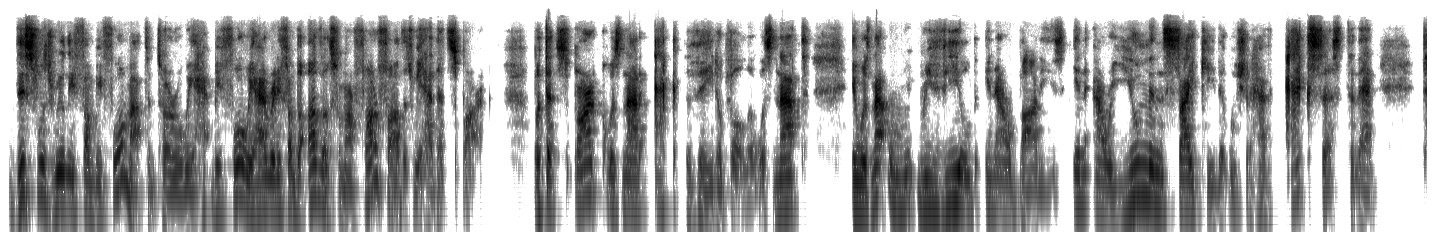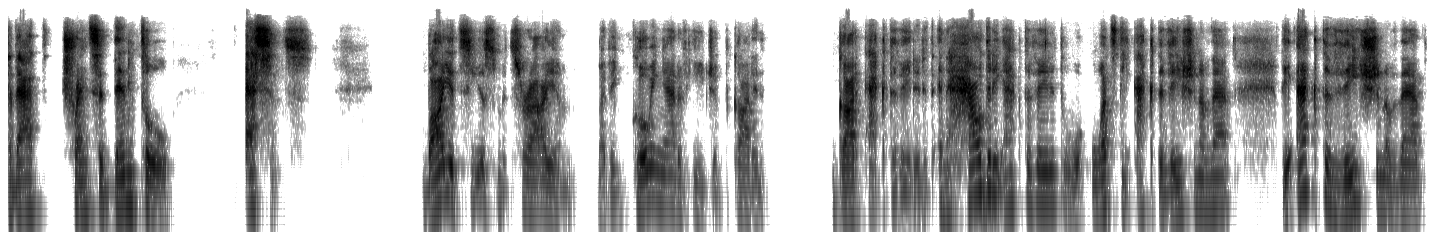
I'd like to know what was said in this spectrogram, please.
this was really from before Matan Torah. We had before we had already from the others, from our forefathers, we had that spark but that spark was not activatable it was not it was not re- revealed in our bodies in our human psyche that we should have access to that to that transcendental essence by Yitzias Mitzrayim by the going out of Egypt God in, God activated it. And how did he activate it? What's the activation of that? The activation of that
